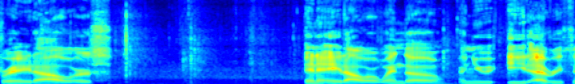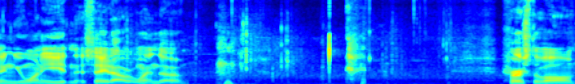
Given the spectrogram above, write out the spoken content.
for eight hours in an eight hour window and you eat everything you want to eat in this eight hour window. First of all,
